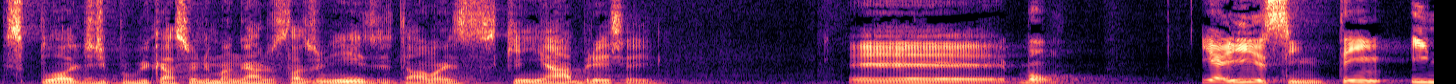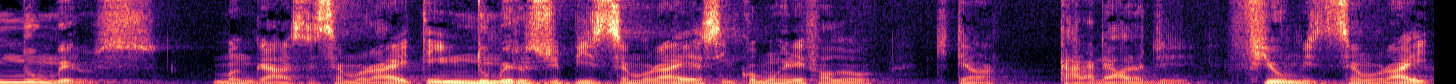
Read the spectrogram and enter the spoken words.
explode de publicação de mangá nos Estados Unidos e tal, mas quem abre é esse aí. É, bom, e aí, assim, tem inúmeros mangás de samurai, tem inúmeros gibis de samurai, assim como o René falou, que tem uma caralhada de filmes de samurai,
